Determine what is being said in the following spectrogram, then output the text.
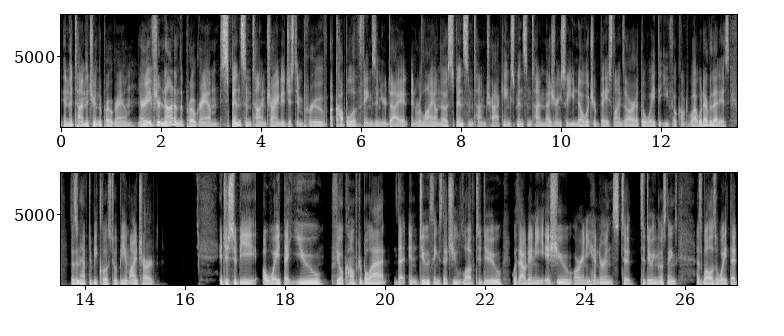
in the time that you're in the program or if you're not in the program spend some time trying to just improve a couple of things in your diet and rely on those. Spend some time tracking spend some time measuring so you know what your baselines are at the weight that you feel comfortable at whatever that is. It doesn't have to be close to a bmi chart it just should be a weight that you feel comfortable at that and do things that you love to do without any issue or any hindrance to to doing those things as well as a weight that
